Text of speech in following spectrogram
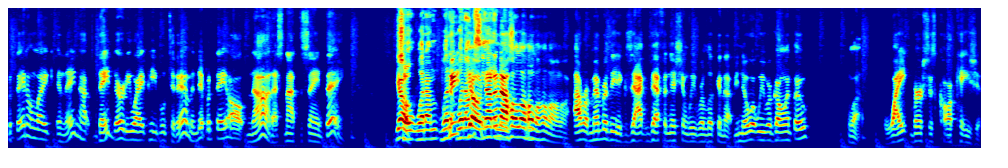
but they don't like, and they not they dirty white people to them, and they, but they all nah, that's not the same thing. So what I'm what, what I'm yo, saying no, no, no, is- hold on, hold on, hold on, hold on. I remember the exact definition we were looking up. You know what we were going through? What? White versus Caucasian.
